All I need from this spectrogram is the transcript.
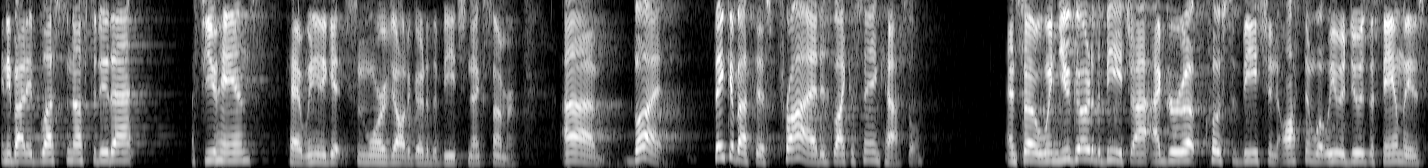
Anybody blessed enough to do that? A few hands? Okay, we need to get some more of y'all to go to the beach next summer. Um, but think about this pride is like a sandcastle. And so when you go to the beach, I, I grew up close to the beach, and often what we would do as a family is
